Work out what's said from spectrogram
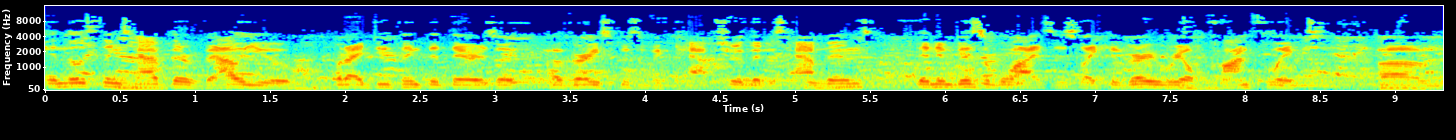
and those things have their value but I do think that there's a, a very specific capture that has happened that invisibilizes like the very real conflict um,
